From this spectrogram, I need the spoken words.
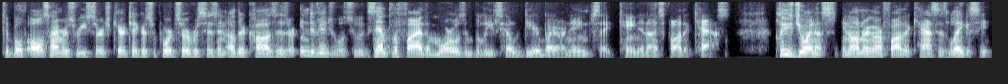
to both Alzheimer's research, caretaker support services, and other causes or individuals who exemplify the morals and beliefs held dear by our namesake, Kane and I's father, Cass. Please join us in honoring our father, Cass's legacy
